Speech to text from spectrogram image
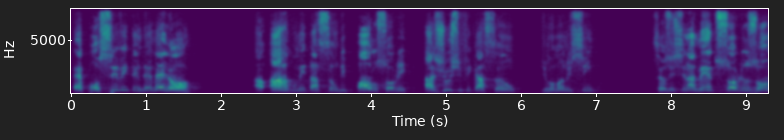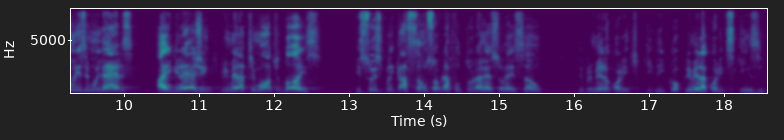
é possível entender melhor a argumentação de Paulo sobre a justificação de Romanos 5. Seus ensinamentos sobre os homens e mulheres, a igreja em 1 Timóteo 2, e sua explicação sobre a futura ressurreição de 1 Coríntios, de 1 Coríntios 15.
